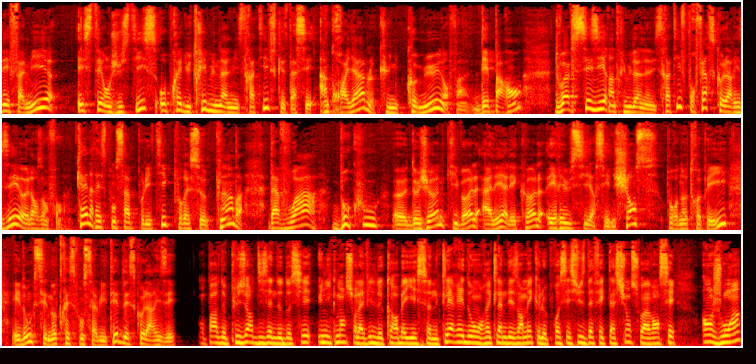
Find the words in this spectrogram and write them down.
les familles, esté en justice auprès du tribunal administratif, ce qui est assez incroyable qu'une commune, enfin des parents, doivent saisir un tribunal administratif pour faire scolariser euh, leurs enfants. Quel responsable politique pourrait se plaindre d'avoir beaucoup euh, de jeunes qui veulent aller à l'école et réussir? C'est une chance pour notre pays et donc c'est notre responsabilité de les scolariser. On parle de plusieurs dizaines de dossiers uniquement sur la ville de Corbeil-Essonne. Claire Hédon réclame désormais que le processus d'affectation soit avancé en juin,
